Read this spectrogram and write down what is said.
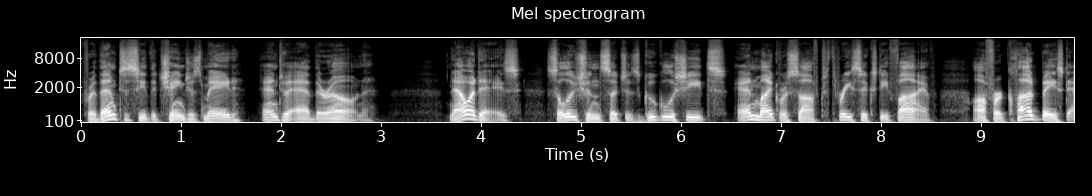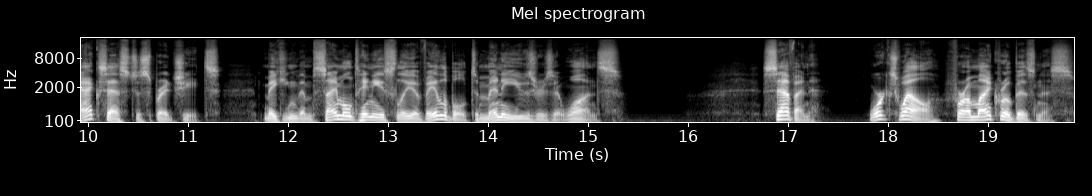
for them to see the changes made and to add their own. Nowadays, solutions such as Google Sheets and Microsoft 365 offer cloud based access to spreadsheets, making them simultaneously available to many users at once. 7. Works well for a micro business.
